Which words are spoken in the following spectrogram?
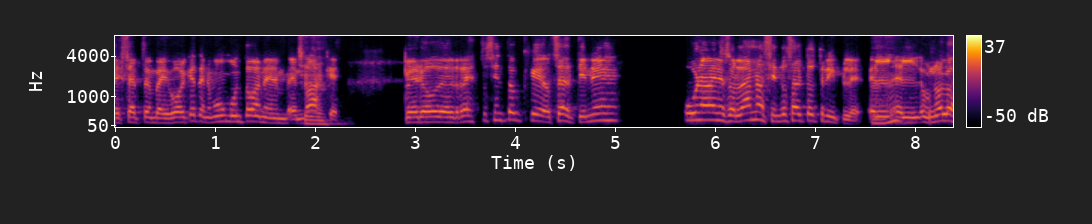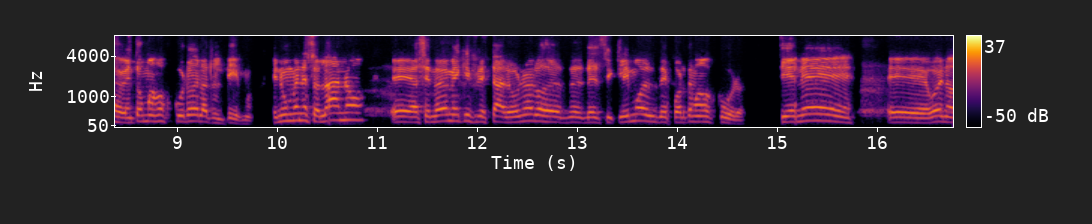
excepto en béisbol, que tenemos un montón en, en básquet. Pero del resto siento que, o sea, tiene una venezolana haciendo salto triple, el, uno de los eventos más oscuros del atletismo. Tiene un venezolano eh, haciendo BMX freestyle, uno de los del ciclismo, del deporte más oscuro. Tiene, eh, bueno,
